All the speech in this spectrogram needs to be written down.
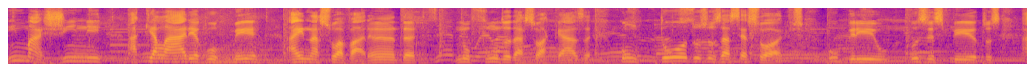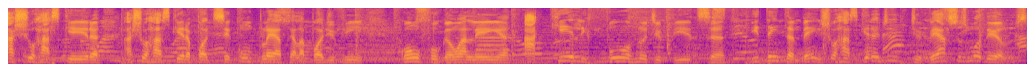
Imagine aquela área gourmet aí na sua varanda, no fundo da sua casa, com todos os acessórios: o grill, os espetos, a churrasqueira. A churrasqueira pode ser completa, ela pode vir com fogão a lenha, aquele forno de pizza e tem também churrasqueira de diversos modelos.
